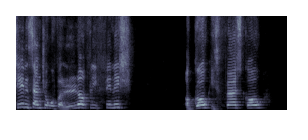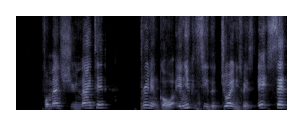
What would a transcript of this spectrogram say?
Jadon Sancho with a lovely finish a goal, his first goal for Manchester United. Brilliant goal. And you can see the joy in his face. It sent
